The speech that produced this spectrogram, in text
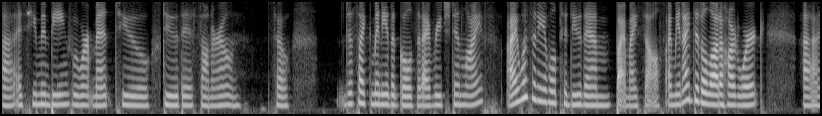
uh, as human beings, we weren't meant to do this on our own. So, just like many of the goals that I've reached in life, I wasn't able to do them by myself. I mean, I did a lot of hard work uh,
